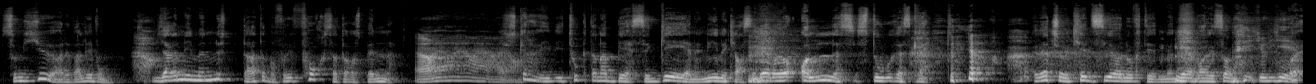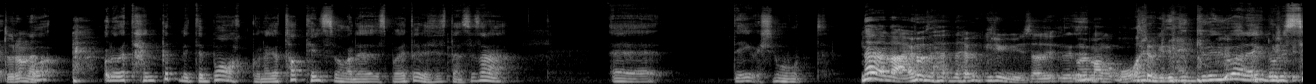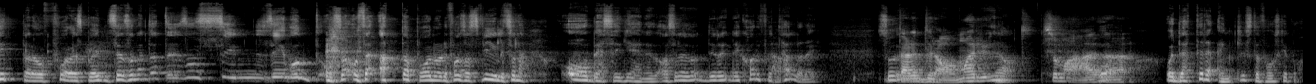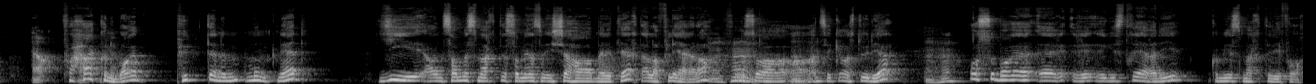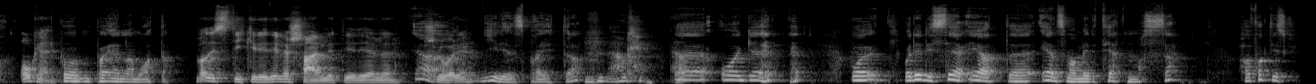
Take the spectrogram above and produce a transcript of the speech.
som gjør det veldig vondt. Gjerne i minutter etterpå, for de fortsetter å spinne. Ja, ja, ja, ja, ja. Husker du vi, vi tok denne BCG-en i 9. klasse? Det var jo alles store skrekk. Jeg vet ikke om kids gjør det nå for tiden, men det var liksom Det gikk jo gjetord om det. Og, når jeg tenker meg tilbake, og når jeg har tatt tilsvarende sprøyter i det siste, så er det sånn at eh, Det er jo ikke noe vondt. Nei, nei, det er jo, det er jo å. Det går jo mange år Du, du gruer deg når du sitter der og får den sprøyten. Ser sånn at dette er så sinnssykt vondt! Og så, og så etterpå, når det fortsatt svir litt sånn at Å, BCG-en altså, det, det, det kan du forteller deg. Så, Det er det drama rundt Ja. som er og, og dette er det enkleste å forske på. Ja. For her kan du bare putte en munk ned, gi han samme smerte som en som ikke har meditert, eller flere, da, for også å ha et sikrere studie. Og så bare eh, re registrere de hvor mye smerte de får. Ok. På, på en eller annen måte. Hva, de stikker i de, eller skjærer litt i de, eller Ja, slår i? Gi de en sprøyte, da. Ja, ok. Eh, og, og, og det de ser, er at eh, en som har meditert masse, har faktisk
